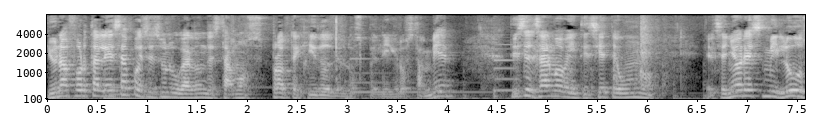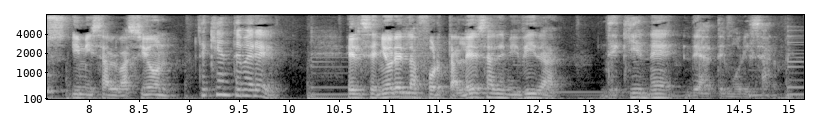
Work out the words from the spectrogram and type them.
Y una fortaleza pues es un lugar donde estamos protegidos de los peligros también. Dice el Salmo 27.1, el Señor es mi luz y mi salvación. ¿De quién temeré? El Señor es la fortaleza de mi vida. ¿De quién he de atemorizarme?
